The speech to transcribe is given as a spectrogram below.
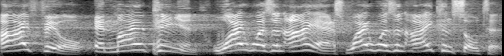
I feel, in my opinion, why wasn't I asked? Why wasn't I consulted?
